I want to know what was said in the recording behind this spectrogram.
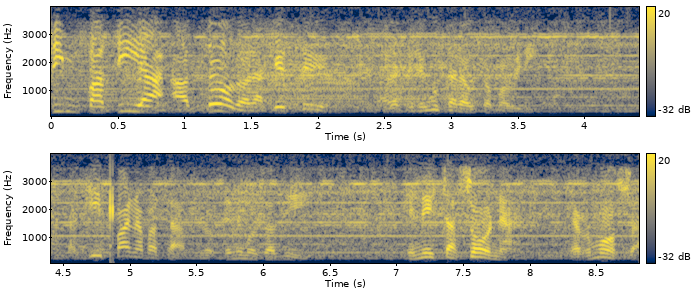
simpatía a toda la gente a la que le gusta el automovilismo. Aquí van a pasar, lo tenemos allí, en esta zona hermosa,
